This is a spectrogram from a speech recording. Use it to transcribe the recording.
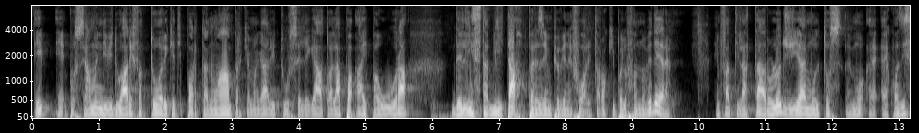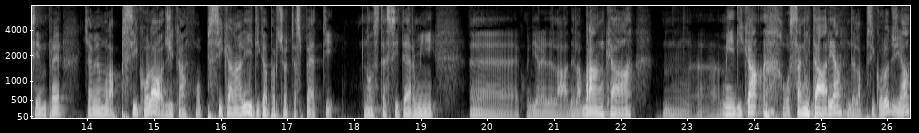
e, e, possiamo individuare i fattori che ti portano a, perché magari tu sei legato, alla, hai paura dell'instabilità, per esempio, viene fuori, i tarocchi poi lo fanno vedere. Infatti la tarologia è, molto, è, è quasi sempre, chiamiamola psicologica o psicanalitica per certi aspetti, non stessi termini, eh, come dire, della, della branca mh, mm, eh, medica o sanitaria della psicologia,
